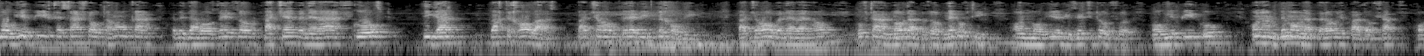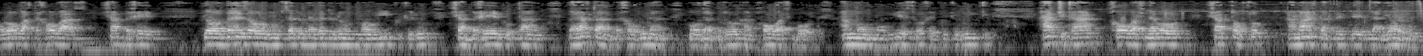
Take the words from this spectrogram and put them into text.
ماهی پیر قصهش را تمام کرد و به دوازده هزار بچه به نوش گفت دیگر وقت خواب است بچه ها بروید بخوابید. بچه ها به نوه ها گفتند مادر بزرگ نگفتی آن ماهی ریزه چطور شد؟ ماهی پیر گفت آن هم بماند برای فردا شب حالا وقت خواب است شب بخیر. یازده هزار و نود ماهی کوچولو شب بخیر گفتند و رفتند بخوابیدند مادر بزرگ هم خوابش برد اما ماهی سرخ کوچولویی که هرچی کرد خوابش نبرد. شب تا صبح همش در فکر دریا بود.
